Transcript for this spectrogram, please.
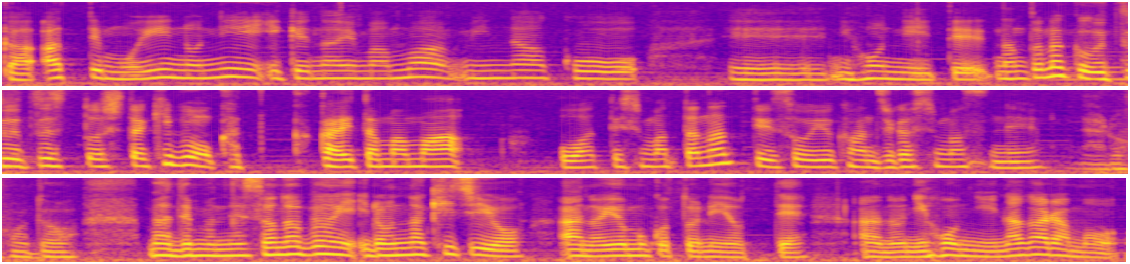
があってもいいのに行けないままみんなこう、えー、日本にいてなんとなくうつうつとした気分を抱えたまま終わってしまったなっていうそういう感じがしますね。なるほど。まあでもねその分いろんな記事をあの読むことによってあの日本にいながらも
